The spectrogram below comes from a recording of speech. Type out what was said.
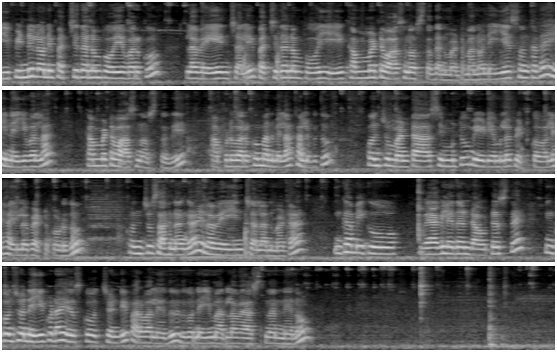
ఈ పిండిలోని పచ్చిదనం పోయే వరకు ఇలా వేయించాలి. పచ్చిదనం పోయి కమ్మటి వాసన వస్తుంది అనమాట మనం నెయ్యి వేస్తాం కదా ఈ నెయ్యి వల్ల కమ్మటి వాసన వస్తుంది. అప్పటి వరకు మనం ఇలా కలుపుతూ కొంచెం మంట సిమ్ టు మీడియంలో పెట్టుకోవాలి. హైలో పెట్టకూడదు. కొంచెం సహనంగా ఇలా వేయించాలన్నమాట. ఇంకా మీకు వేగలేదని డౌట్ వస్తే ఇంకొంచెం నెయ్యి కూడా వేసుకోవచ్చండి. పర్వాలేదు. ఇదిగో నెయ్యి మరలా వేస్తున్నాను నేను.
